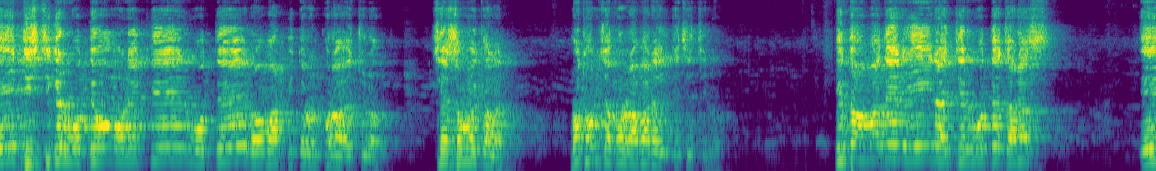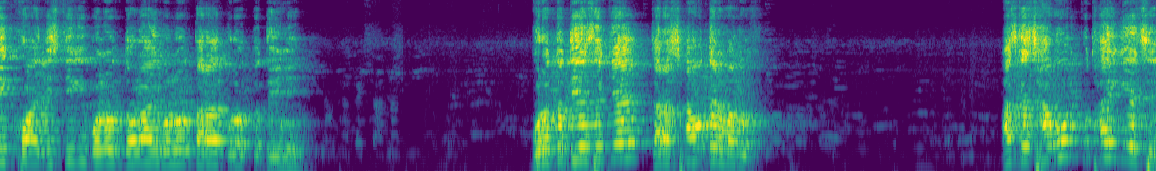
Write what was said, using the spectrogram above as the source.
এই ডিস্ট্রিক্টের মধ্যেও অনেকের মধ্যে রবার বিতরণ করা হয়েছিল সে সময়কালে প্রথম যখন রাবার এসেছিল। কিন্তু আমাদের এই রাজ্যের মধ্যে যারা এই খোয়াই ডিস্ট্রিক্ট বলুন, দলাই বলুন, তারা গুরুত্ব দেয়নি। গুরুত্ব দিয়েছে কে? যারা সাউথের মানুষ। আজকে সাউথ কোথায় গিয়েছে?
